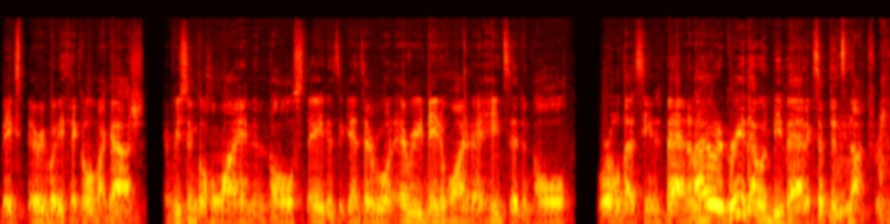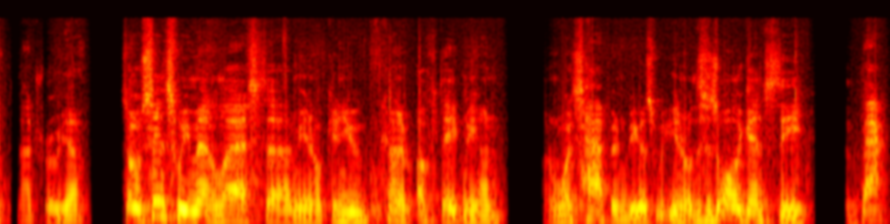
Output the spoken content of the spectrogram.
makes everybody think, oh my gosh, every single Hawaiian in the whole state is against everyone. Every Native Hawaiian that hates it in the whole world. That seems bad, and I would agree that would be bad, except it's not true. Not true, yeah. So since we met last, um, you know, can you kind of update me on on what's happened? Because you know, this is all against the the back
